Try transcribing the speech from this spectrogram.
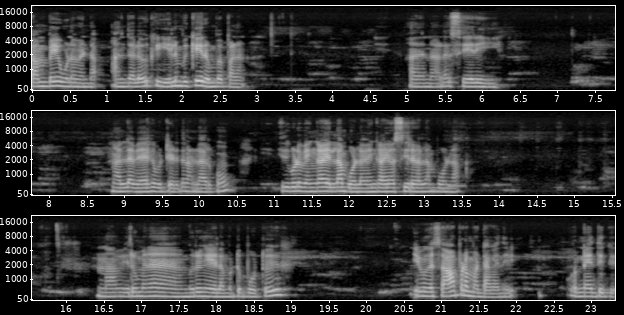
கம்பே உண வேண்டாம். அந்த அளவுக்கு எலும்புக்கே ரொம்ப பலன். அதனால் சரி. நல்லா வேக விட்டு எடுத்தால் நல்லாயிருக்கும் இது கூட வெங்காயம்லாம் போடலாம். வெங்காயம் சீரகம்லாம் போடலாம். நான் வெறுமன முருங்கை இலை மட்டும் போட்டு இவங்க சாப்பிட மாட்டாங்க இந்த ஒரு நேரத்துக்கு.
